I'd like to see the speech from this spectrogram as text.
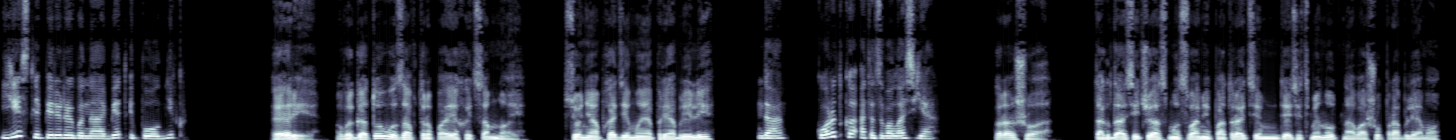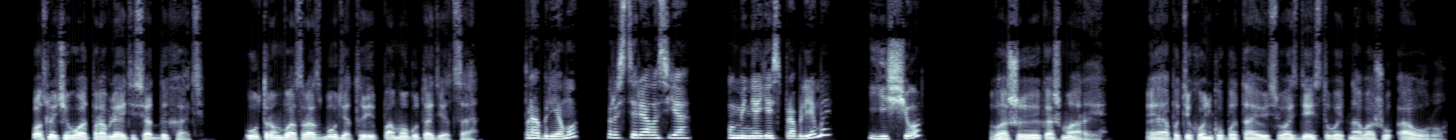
Есть ли перерывы на обед и полдник? Эри, вы готовы завтра поехать со мной? Все необходимое приобрели? Да, коротко отозвалась я. Хорошо. Тогда сейчас мы с вами потратим 10 минут на вашу проблему, после чего отправляйтесь отдыхать. Утром вас разбудят и помогут одеться. Проблему? Растерялась я. У меня есть проблемы? Еще? Ваши кошмары. Я потихоньку пытаюсь воздействовать на вашу ауру.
